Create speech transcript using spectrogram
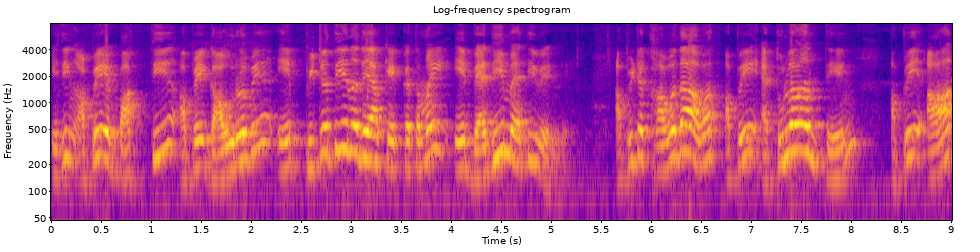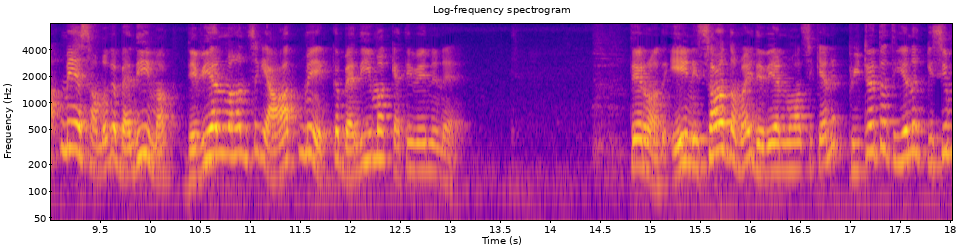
ඉතින් අපේ භක්තිය, අපේ ගෞරවය ඒ පිට තියෙන දෙයක් එක්ක තමයි ඒ බැඳීම ඇති වෙන්නේ. අපිට කවදාවත් අපේ ඇතුළාන්තයෙන් අපේ ආත්මය සමග බැඳීමක් දෙවියන් වහන්සේගේ ආත්මය එක්ක බැඳීමක් ඇති වෙන්නේ නැහැ. තේරෙනවද? ඒ නිසා තමයි දෙවියන් වහන්සේ කියන්නේ පිටත තියෙන කිසිම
